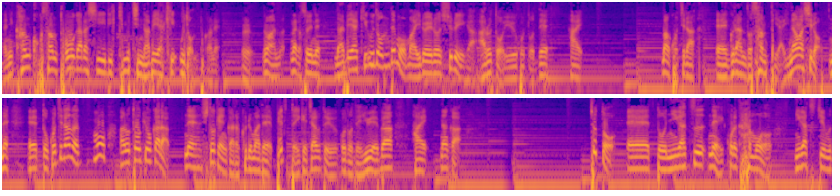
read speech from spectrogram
何？韓国産唐辛子入りキムチ鍋焼きうどんとかね。うん。まあ、なんかそういうね、鍋焼きうどんでも、まあ、いろいろ種類があるということで、はい。まあ、こちら、えー、グランドサンピア稲葉城。ね。えー、っと、こちらも、あの、東京から、ね、首都圏から車でピュッと行けちゃうということで言えば、はい。なんか、ちょっと、えっと、2月ね、これからもう2月中難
